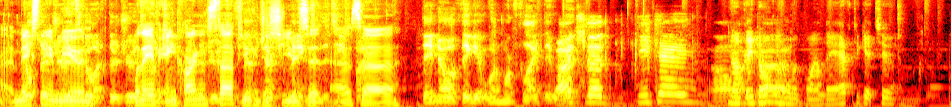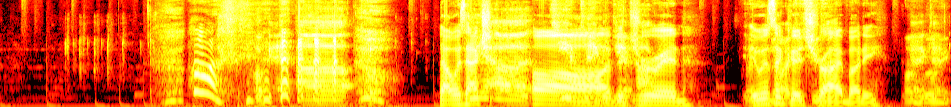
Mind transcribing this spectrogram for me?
Uh, it makes me immune. go- When they have team incarn and stuff, you can just use it to the team as fight. uh They know if they get one more flag, they win. Watch the DK. Oh no, my they don't God. win with one. They have to get two. Okay. Uh, that was yeah, actually uh, oh the you have druid. It was No, a I good try, it. buddy. Okay, okay.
